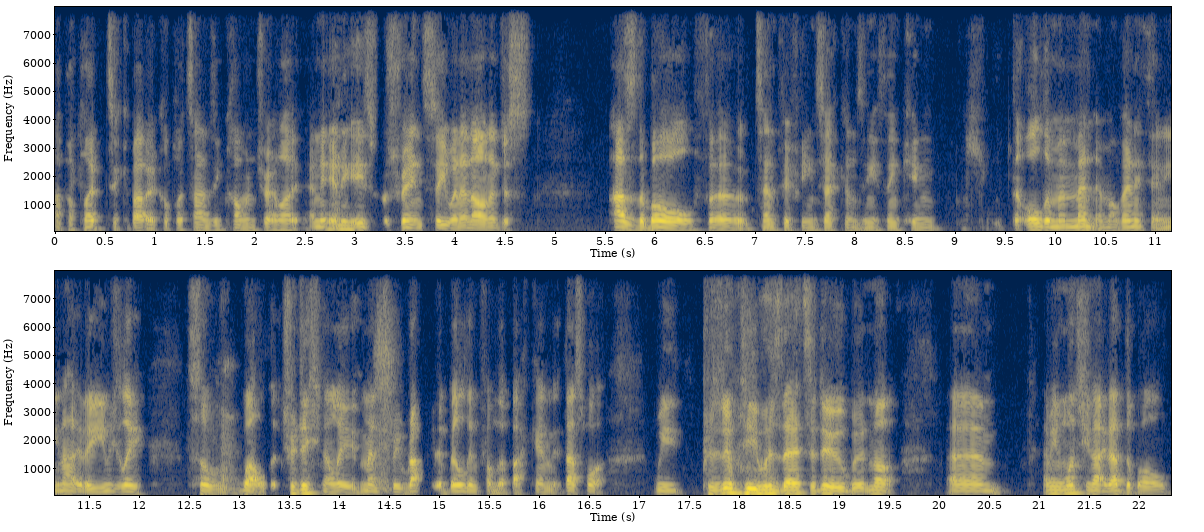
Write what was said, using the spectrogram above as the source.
apoplectic about it a couple of times in commentary. Like, and it, and it is frustrating to see when Onana just has the ball for 10, 15 seconds, and you're thinking that all the momentum of anything. United are usually so well traditionally meant to be rapid at building from the back end. That's what we presumed he was there to do, but not. Um, I mean, once United had the ball,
